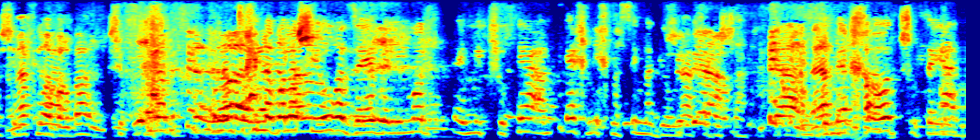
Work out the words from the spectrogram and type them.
אה, מה. אנחנו הברברים. שכולם צריכים לבוא לשיעור הזה וללמוד אה, מפשוטי העם איך נכנסים לגאולה החדשה. במרכאות פשוטי העם.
